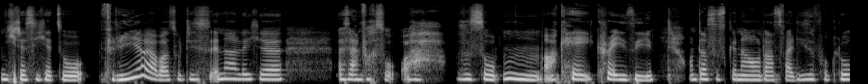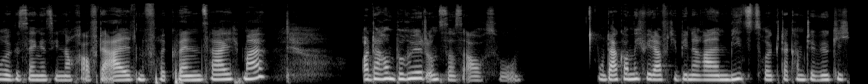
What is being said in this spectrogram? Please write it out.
nicht, dass ich jetzt so friere, aber so dieses innerliche, es ist einfach so, oh, es ist so, mm, okay, crazy. Und das ist genau das, weil diese Folklore-Gesänge sind noch auf der alten Frequenz, sag ich mal. Und darum berührt uns das auch so. Und da komme ich wieder auf die binauralen Beats zurück. Da kommt ihr wirklich,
